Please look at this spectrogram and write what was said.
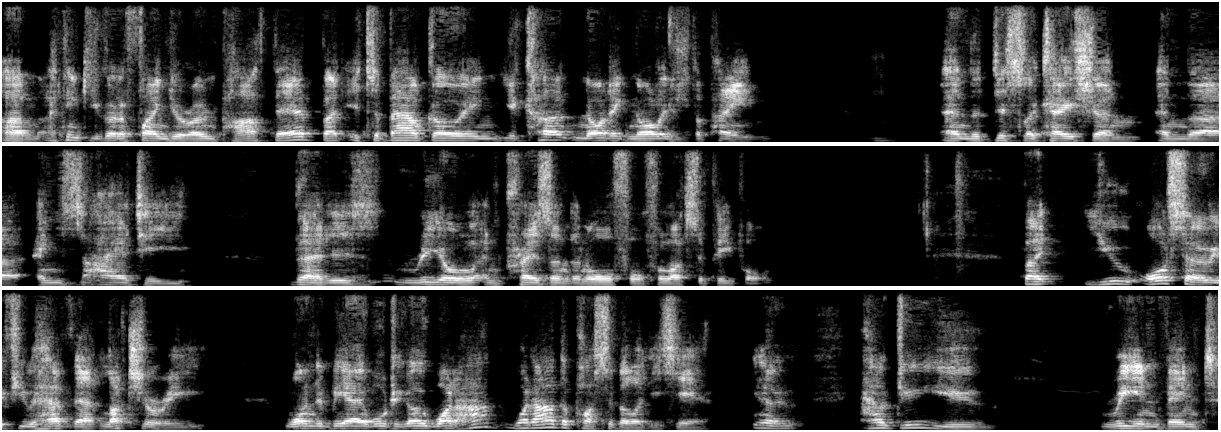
Um, I think you've got to find your own path there, but it's about going, you can't not acknowledge the pain and the dislocation and the anxiety that is real and present and awful for lots of people. But you also, if you have that luxury, want to be able to go, what are what are the possibilities here? You know, how do you reinvent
